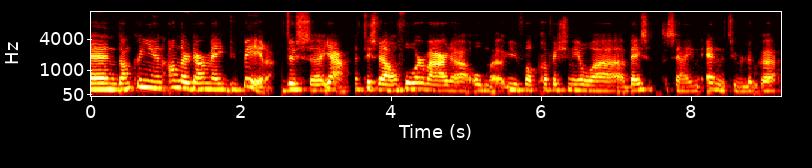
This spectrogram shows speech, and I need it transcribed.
En dan kun je een ander daarmee duperen. Dus uh, ja, het is wel een voorwaarde om uh, in ieder geval professioneel uh, bezig te zijn. En natuurlijk,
